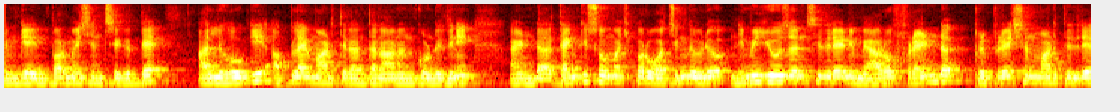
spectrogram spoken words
ನಿಮಗೆ ಇನ್ಫಾರ್ಮೇಷನ್ ಸಿಗುತ್ತೆ. ಅಲ್ಲಿ ಹೋಗಿ ಅಪ್ಲೈ ಮಾಡ್ತೀರಾ ಅಂತ ನಾನು ಅಂದ್ಕೊಂಡಿದ್ದೀನಿ and thank you so much for watching the video ನಿಮಗೆ ಯೂಸ್ ಅನಿಸಿದರೆ ನಿಮ್ಮ ಯಾರೋ ಫ್ರೆಂಡ್ ಪ್ರಿಪ್ರೇಷನ್ ಮಾಡ್ತಿದ್ರೆ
